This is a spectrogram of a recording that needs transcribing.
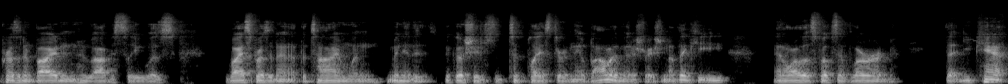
President Biden, who obviously was vice president at the time when many of the negotiations took place during the Obama administration, I think he and a lot of those folks have learned that you can't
